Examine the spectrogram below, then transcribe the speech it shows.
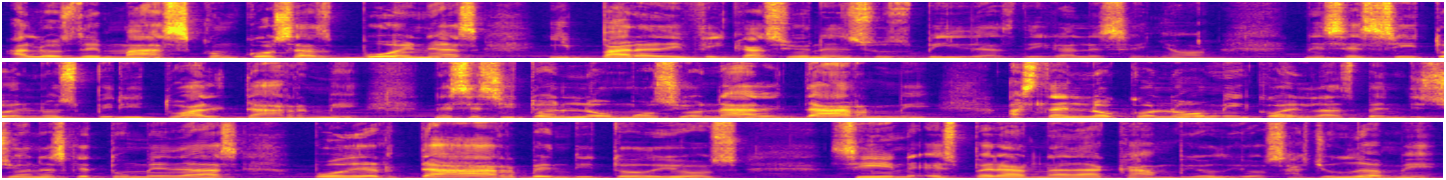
a los demás con cosas buenas y para edificación en sus vidas. Dígale, Señor, necesito en lo espiritual darme, necesito en lo emocional darme, hasta en lo económico, en las bendiciones que tú me das, poder dar, bendito Dios, sin esperar nada a cambio, Dios. Ayúdame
